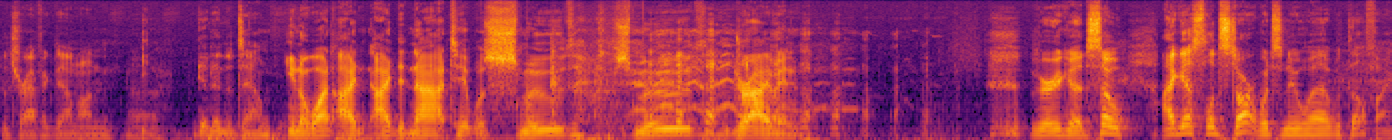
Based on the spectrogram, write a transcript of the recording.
the traffic down on uh, getting into town? You know what? I, I did not. It was smooth, smooth driving. Very good. So, I guess let's start. What's new uh, with Delphi?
